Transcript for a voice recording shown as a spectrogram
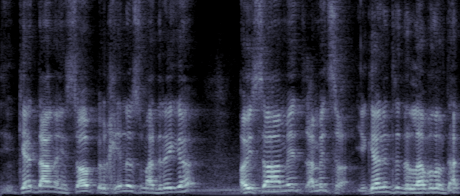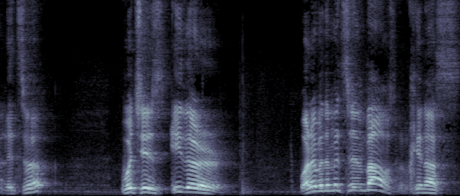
you get down in Sof, beginners Madriga, Oysa mitzvah. You get into the level of that mitzvah, which is either whatever the mitzvah involves, beginners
